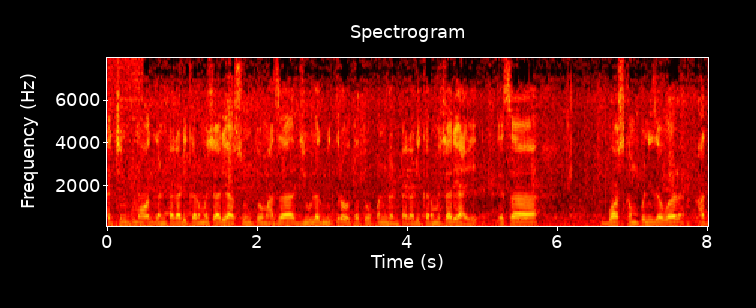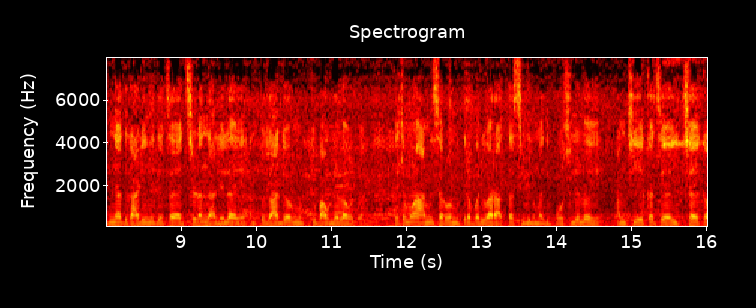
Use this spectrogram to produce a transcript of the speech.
सचिन कुमावत घंटागाडी कर्मचारी असून तो माझा जीवलग मित्र होता तो पण घंटागाडी कर्मचारी आहे. त्याचा बॉस कंपनीजवळ अज्ञात गाडीने त्याचा ॲक्सिडेंट झालेला आहे आणि तो जागेवर मृत्यू पावलेला होता. त्याच्यामुळे आम्ही सर्व मित्रपरिवार आता सिव्हिलमध्ये पोहोचलेलो आहे. आमची एकच इच्छा आहे का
